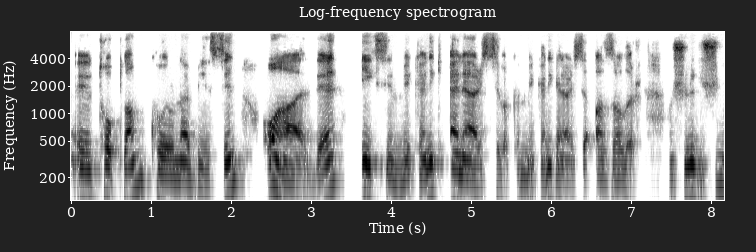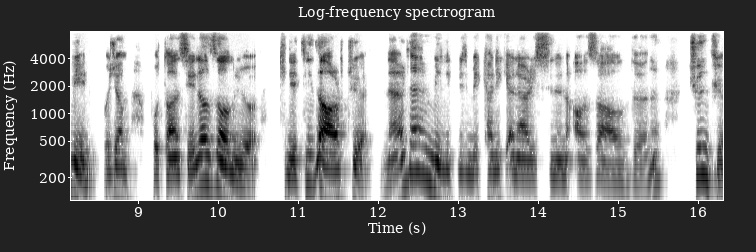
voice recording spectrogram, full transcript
e, toplam korunabilsin. O halde X'in mekanik enerjisi bakın mekanik enerjisi azalır. Şunu düşünmeyin hocam potansiyeli azalıyor. Kinetiği de artıyor. Nereden bildik biz mekanik enerjisinin azaldığını? Çünkü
